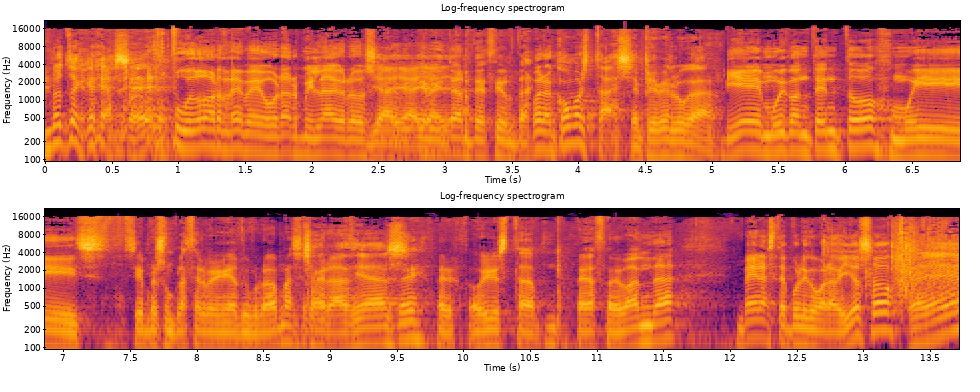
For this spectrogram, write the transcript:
No te creas, el ¿eh? pudor debe obrar milagros Ya, y ya, ya, evitarte ya. ciertas Bueno, ¿cómo estás, en primer lugar? Bien, muy contento, muy... Siempre es un placer venir a tu programa. Muchas gracias. Sí, Oír esta pedazo de banda, ver a este público maravilloso ¿Eh?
